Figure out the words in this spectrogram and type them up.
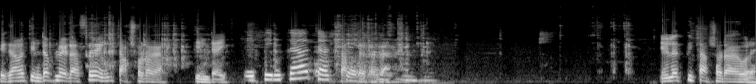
এখানে তিনটা প্লেট আছে এগুলো চারশো টাকা তিনটাই। তিনটা চারশো। চারশো টাকা এগুলো একটু চারশো টাকা করে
